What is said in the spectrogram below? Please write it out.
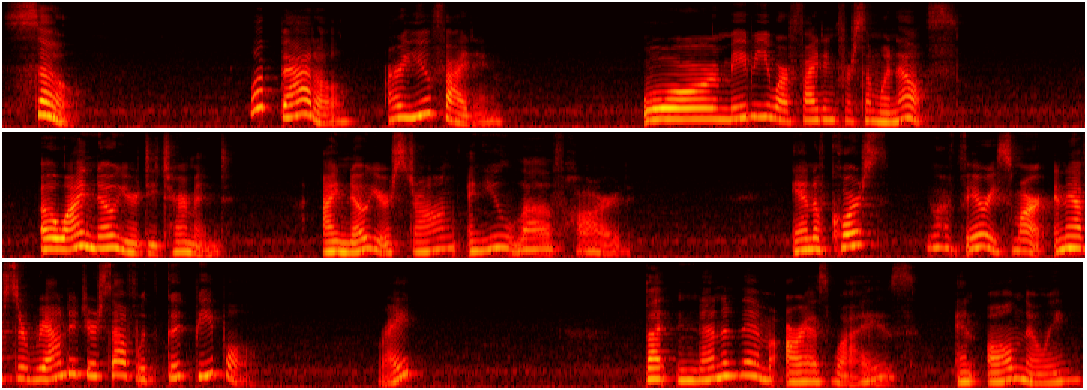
So, what battle are you fighting? Or maybe you are fighting for someone else. Oh, I know you're determined. I know you're strong and you love hard. And of course, you are very smart and have surrounded yourself with good people, right? But none of them are as wise and all knowing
